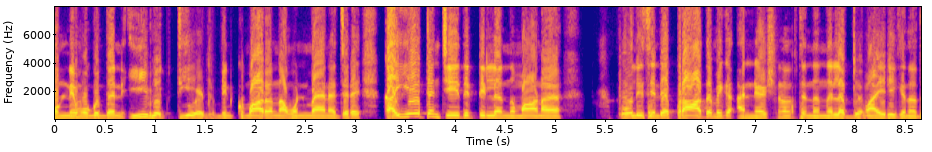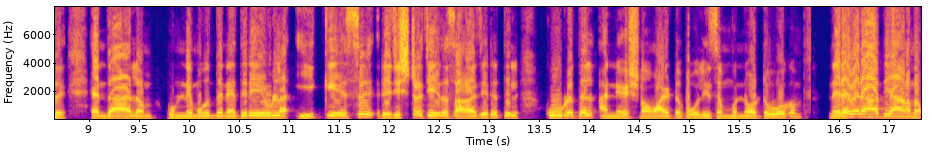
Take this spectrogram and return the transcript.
ഉണ്ണിമുകുന്ദൻ ഈ വ്യക്തിയെ വിപിൻ കുമാർ എന്ന മുൻ മാനേജറെ കയ്യേറ്റം ചെയ്തിട്ടില്ലെന്നുമാണ് പോലീസിന്റെ പ്രാഥമിക അന്വേഷണത്തിൽ നിന്ന് ലഭ്യമായിരിക്കുന്നത്. എന്തായാലും ഉണ്ണിമുകുന്ദനെതിരെയുള്ള ഈ കേസ് രജിസ്റ്റർ ചെയ്ത സാഹചര്യത്തിൽ കൂടുതൽ അന്വേഷണവുമായിട്ട് പോലീസും മുന്നോട്ട് പോകും. നിരപരാധിയാണെന്ന്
